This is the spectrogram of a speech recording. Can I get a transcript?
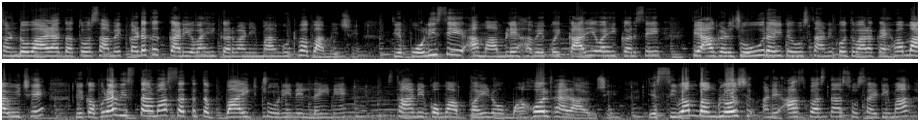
સંડોવાળા તત્વો સામે કડક કાર્યવાહી કરવાની માંગ ઉઠવા પામી છે. જે પોલીસે આ મામલે હવે કોઈ કાર્યવાહી કરશે તે આગળ જોવું રહ્યું તેવું સ્થાનિકો દ્વારા કહેવામાં આવ્યું છે. જે કપુરા વિસ્તારમાં સતત બાઇક ચોરીને લઈને સ્થાનિકોમાં ભયનો માહોલ ફેલાયો છે, જે શિવમ બંગલોઝ અને આસપાસના સોસાયટીમાં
